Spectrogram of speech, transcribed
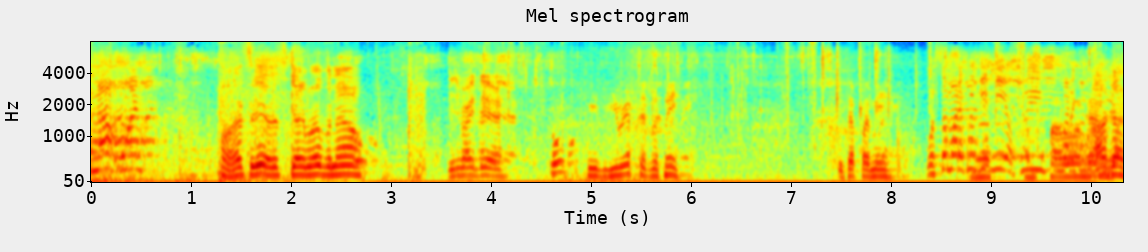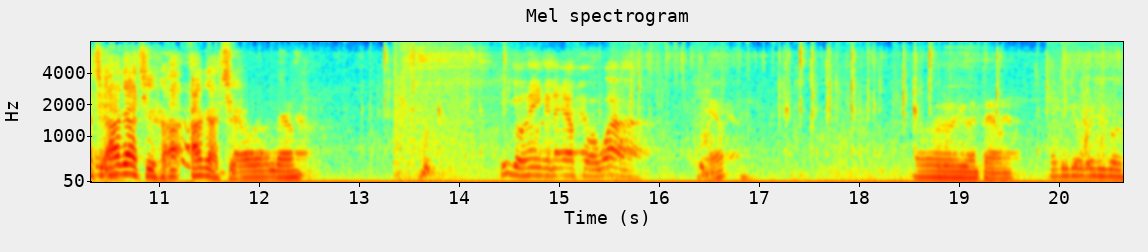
Oh, I knocked one. Oh, that's it. It's game over now. He's right there. Oh, he, he rifted with me. He's up by me. Well, somebody come get me up, please. Somebody come Follow get I me got you. I got you. I, I got you. I'll let him down. He go hang in the air for a while. Yep. Oh, he went down. Where'd he go? Where'd he go?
